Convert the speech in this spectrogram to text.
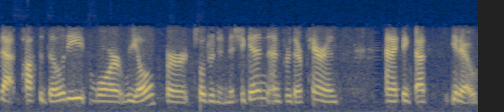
that possibility more real for children in Michigan and for their parents. And I think that's, you know,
